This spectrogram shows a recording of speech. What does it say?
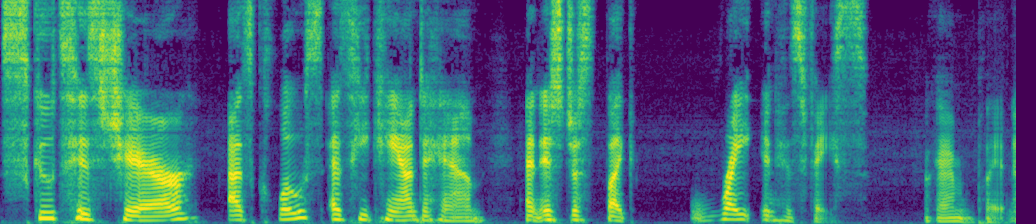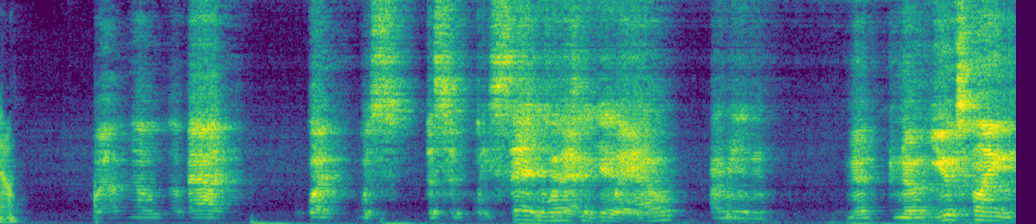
scoots his chair as close as he can to him and is just like right in his face. Okay, I'm gonna play it now. well, what was specifically said to that to get lady. out. I mean, No, no, you explained.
